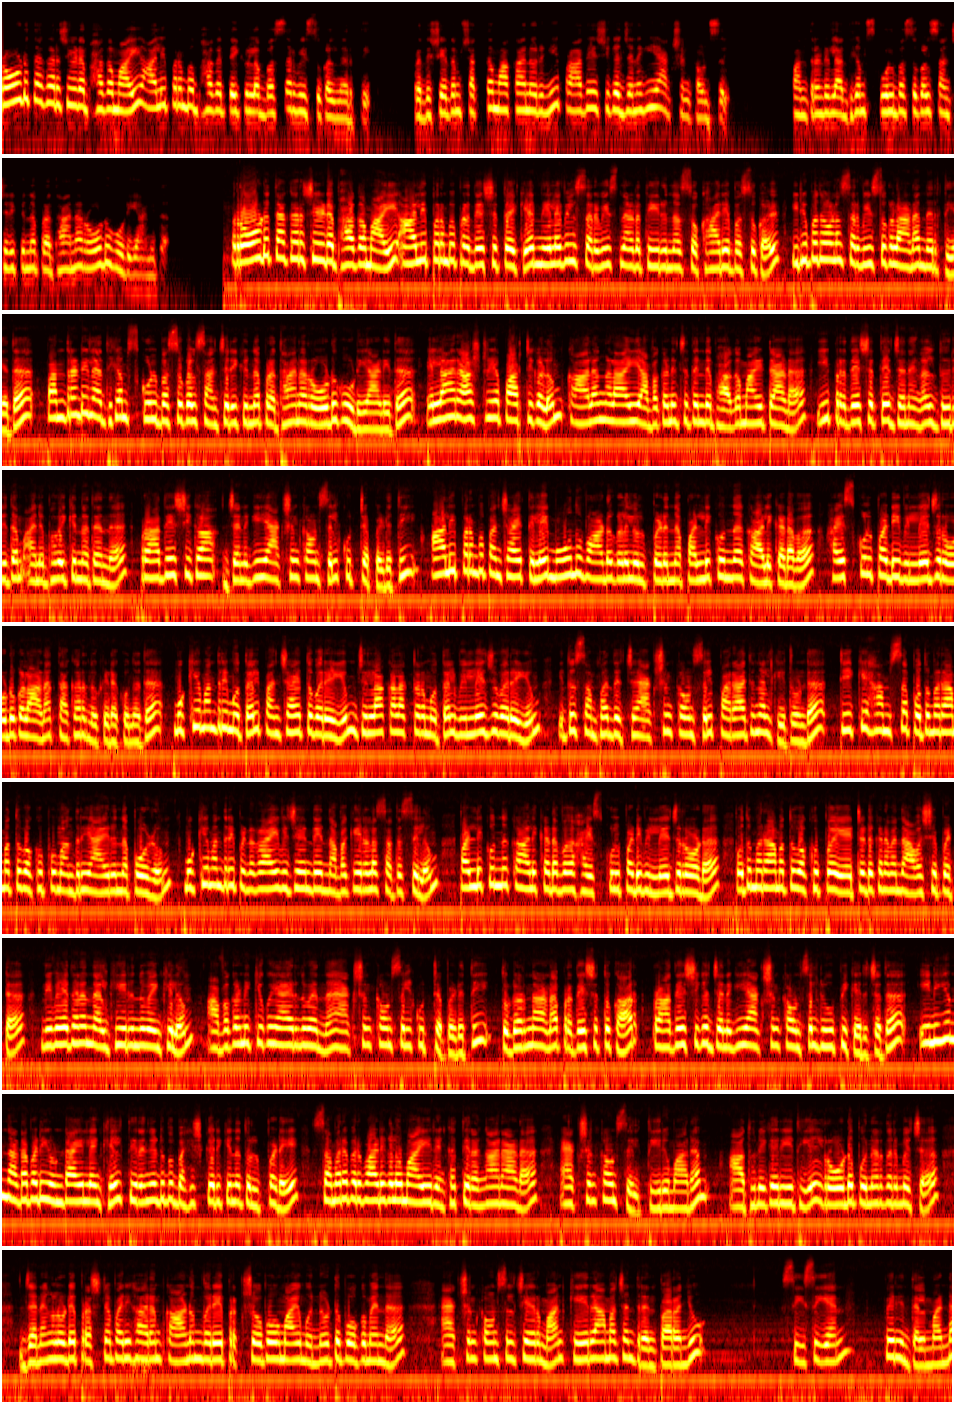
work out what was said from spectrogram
Road തകർച്ചയുടെ ഭാഗമായി ആലിപ്പറമ്പ് ഭാഗത്തേക്കുള്ള ബസ് സർവീസുകൾ നിർത്തി. പ്രതിഷേധം ശക്തമാക്കാനൊരുങ്ങി പ്രാദേശിക ജനകീയ ആക്ഷൻ കൗൺസിൽ. പന്ത്രണ്ടിലധികം സ്കൂൾ ബസ്സുകൾ സഞ്ചരിക്കുന്ന പ്രധാന റോഡ് കൂടിയാണിത്. റോഡ് തകർച്ചയുടെ ഭാഗമായി ആലിപ്പറമ്പ് പ്രദേശത്തേക്ക് നിലവിൽ സർവീസ് നടത്തിയിരുന്ന സ്വകാര്യ ബസ്സുകൾ ഇരുപതോളം സർവീസുകളാണ് നിർത്തിയത്. പന്ത്രണ്ടിലധികം സ്കൂൾ ബസ്സുകൾ സഞ്ചരിക്കുന്ന പ്രധാന റോഡ് കൂടിയാണിത്. എല്ലാ രാഷ്ട്രീയ പാർട്ടികളും കാലങ്ങളായി അവഗണിച്ചതിന്റെ ഭാഗമായിട്ടാണ് ഈ പ്രദേശത്തെ ജനങ്ങൾ ദുരിതം അനുഭവിക്കുന്നതെന്ന് പ്രാദേശിക ജനകീയ ആക്ഷൻ കൌൺസിൽ കുറ്റപ്പെടുത്തി. ആലിപ്പറമ്പ് പഞ്ചായത്തിലെ മൂന്ന് വാർഡുകളിൽ ഉൾപ്പെടുന്ന പള്ളിക്കുന്ന് കാളിക്കടവ് ഹൈസ്കൂൾ പടി വില്ലേജ് റോഡുകളാണ് തകർന്നു കിടക്കുന്നത് മുഖ്യമന്ത്രി മുതൽ പഞ്ചായത്ത് വരെയും ജില്ലാ കളക്ടർ മുതൽ വില്ലേജ് വരെയും ഇതു സംബന്ധിച്ച് ആക്ഷൻ കൗൺസിൽ പരാതി നൽകിയിട്ടുണ്ട്. ടി കെ ഹംസ പൊതുമരാമത്ത് വകുപ്പ് മന്ത്രിയായിരുന്നപ്പോഴും മുഖ്യമന്ത്രി പിണറായി വിജയന്റെ നവകേരള സദസ്സിലും പള്ളിക്കുന്ന് കാളിക്കടവ് ഹൈസ്കൂൾ പടി വില്ലേജ് റോഡ് പൊതുമരാമത്ത് വകുപ്പ് ഏറ്റെടുക്കണമെന്നാവശ്യപ്പെട്ട് നിവേദനം നൽകിയിരുന്നുവെങ്കിലും അവഗണിക്കുകയായിരുന്നുവെന്ന് ആക്ഷൻ കൗൺസിൽ കുറ്റപ്പെടുത്തി. തുടർന്നാണ് പ്രദേശത്തുകാർ പ്രാദേശിക ജനകീയ ആക്ഷൻ കൗൺസിൽ രൂപീകരിച്ചത്. ഇനിയും നടപടിയുണ്ടായില്ലെങ്കിൽ തിരഞ്ഞെടുപ്പ് ബഹിഷ്കരിക്കുന്നതുൾപ്പെടെ സമരപരിപാടികളുമായി രംഗത്തിറങ്ങാനാണ് ആക്ഷൻ കൗൺസിൽ തീരുമാനം. ആധുനിക രീതിയിൽ റോഡ് പുനർനിർമ്മിച്ച് ജനങ്ങളുടെ പ്രശ്നപരിഹാരം കാണും വരെ പ്രക്ഷോഭവുമായി മുന്നോട്ടു പോകുമെന്ന് action council chairman K Ramachandran പറഞ്ഞു. C C N Perinthalmanna.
